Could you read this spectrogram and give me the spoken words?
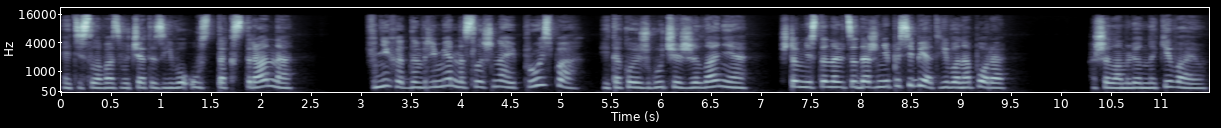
Эти слова звучат из его уст так странно. В них одновременно слышна и просьба, и такое жгучее желание, что мне становится даже не по себе от его напора. Ошеломленно киваю.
